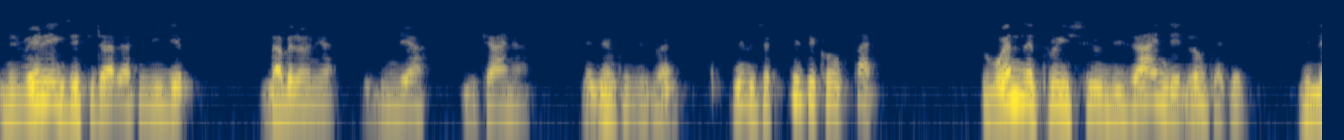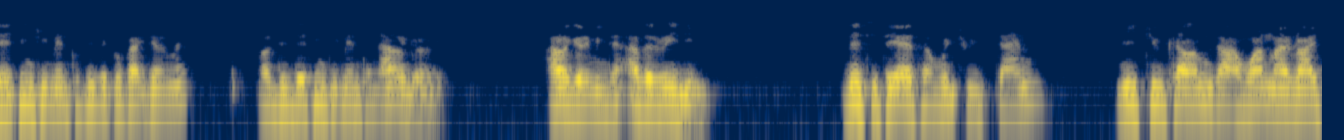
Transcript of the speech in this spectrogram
And it really existed like that in Egypt, Babylonia, in India, in China. They built it this way. It was a physical fact. But when the priests who designed it looked at it, did they think it meant a physical fact only? Or did they think it meant an allegory? Allegory means other reading. This is the earth on which we stand. These two columns are one my right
